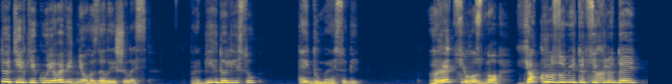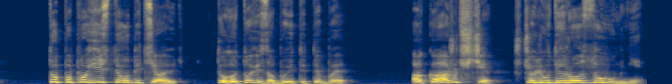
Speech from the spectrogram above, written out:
то тільки курява від нього залишилась. Прибіг до лісу та й думає собі. Грець його зна, як розуміти цих людей? То попоїсти обіцяють, то готові забити тебе. А кажуть ще, що люди розумні.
